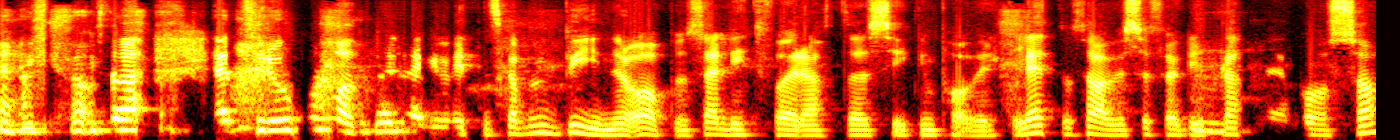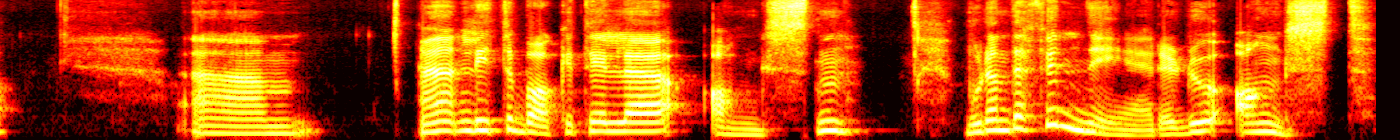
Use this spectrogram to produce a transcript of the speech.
ikke sant. så jeg tror på en måte legevitenskapen begynner å åpne seg litt for at psyken påvirker litt. Og så har vi selvfølgelig mm. placebo også. Um, litt tilbake til uh, angsten. Hvordan definerer du angst?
